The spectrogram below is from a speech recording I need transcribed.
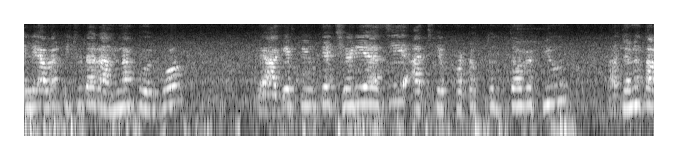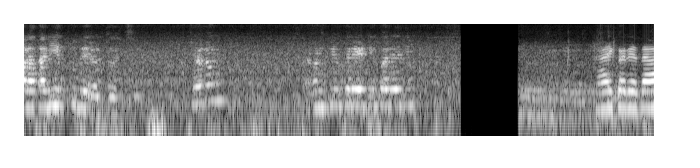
এলে আবার কিছুটা রান্না করব। আগে পিউকে ছেড়ে আসি, আজকে ফটো তুলতে হবে পিউ, তার জন্য তাড়াতাড়ি একটু বেরোতে হচ্ছে। চলুন, এখন পিউকে রেডি করে দিই। হাই করে দা,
